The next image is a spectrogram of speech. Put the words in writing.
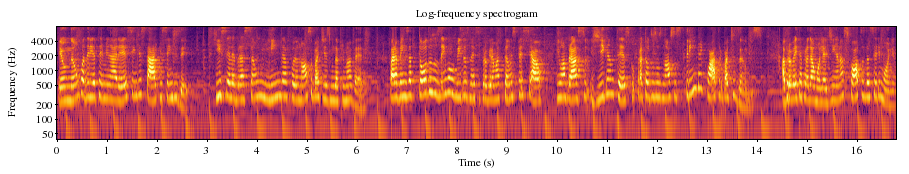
eu não poderia terminar esse em destaque sem dizer que celebração linda foi o nosso batismo da primavera. Parabéns a todos os envolvidos nesse programa tão especial e um abraço gigantesco para todos os nossos 34 batizandos. Aproveita para dar uma olhadinha nas fotos da cerimônia.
